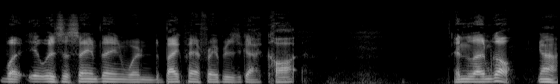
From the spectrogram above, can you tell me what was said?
but it was the same thing when the bike path rapists got caught and let him go. Yeah.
